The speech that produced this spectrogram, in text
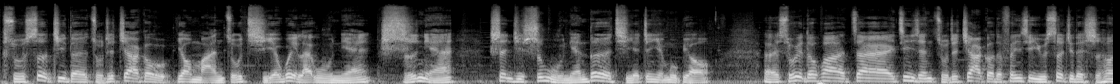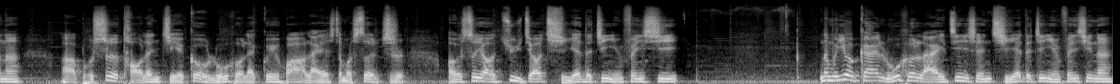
所设计的组织架构要满足企业未来五年、十年甚至十五年的企业经营目标。呃，所以的话，在进行组织架构的分析与设计的时候呢，啊，不是讨论结构如何来规划、来怎么设置，而是要聚焦企业的经营分析。那么，又该如何来进行企业的经营分析呢？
